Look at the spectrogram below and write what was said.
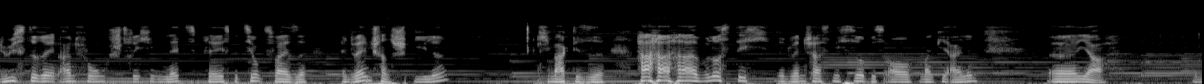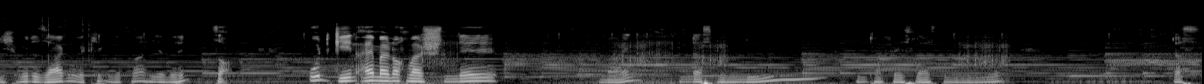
düstere, in Anführungsstrichen, Let's Plays beziehungsweise Adventures spiele, ich mag diese hahaha lustig Adventures nicht so, bis auf Monkey Island. Äh, ja. Und ich würde sagen, wir klicken jetzt mal hier so hin. So. Und gehen einmal nochmal schnell Nein, in das Menü. Interface-Leistung Menü. Das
